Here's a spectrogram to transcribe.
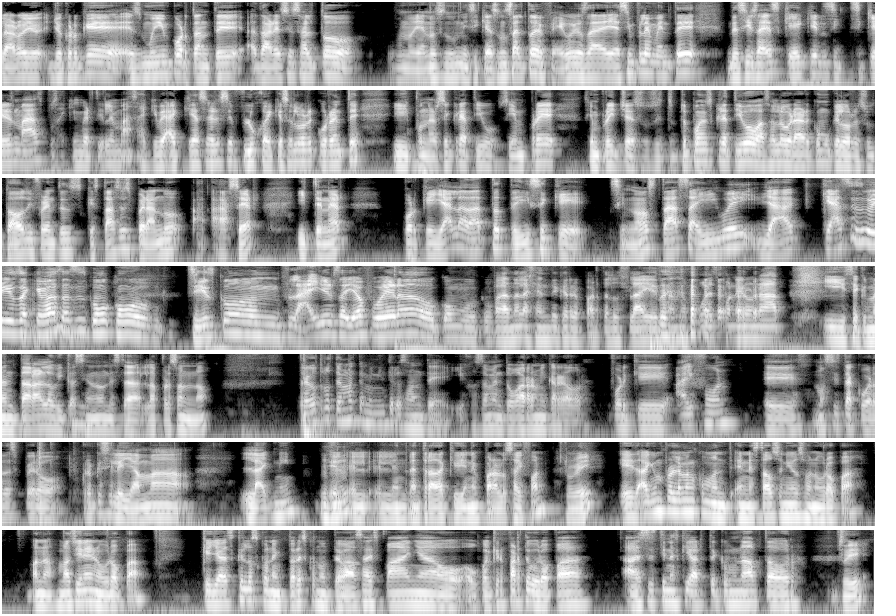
Claro, yo, creo que es muy importante dar ese salto bueno, ya no es ni siquiera es un salto de fe, güey. O sea, ya simplemente decir, ¿sabes qué? Si, quieres más, pues hay que invertirle más. Hay que, hacer ese flujo, hay que hacerlo recurrente y ponerse creativo. Siempre, siempre he dicho eso. Si tú te pones creativo, vas a lograr como que los resultados diferentes que estás esperando hacer y tener. Porque ya la data te dice que si no estás ahí, güey, ya, ¿qué haces, güey? O sea, ¿qué vas? Haces como, como si es con flyers allá afuera o como, Pagando a la gente que reparte los flyers. Cuando puedes poner una app y segmentar a la ubicación donde está la persona, ¿no? Traigo otro tema también interesante y justamente agarra mi cargador. Porque iPhone, eh, no sé si te acuerdas, pero creo que se le llama Lightning, el, la entrada que viene para los iPhone. Okay. Eh, hay un problema como en, Estados Unidos o en Europa. Bueno, más bien en Europa que ya es que los conectores cuando te vas a España o, cualquier parte de Europa, a veces tienes que llevarte como un adaptador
